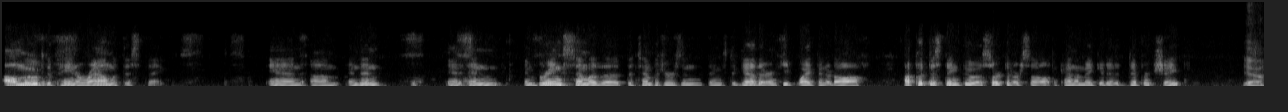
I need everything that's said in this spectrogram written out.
I'll move the paint around with this thing, and um, and then and and and bring some of the the temperatures and things together and keep wiping it off. I put this thing through a circular saw to kind of make it a different shape, Yeah.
